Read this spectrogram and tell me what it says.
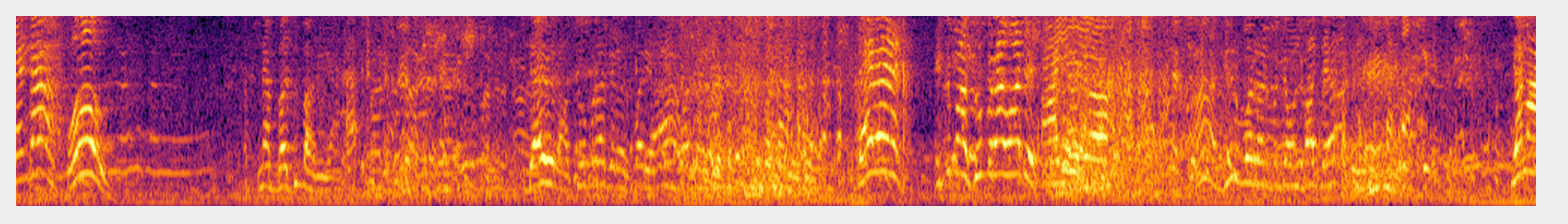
ஏண்டா? ஓ! என்ன பஸ் பாக்குறியா டிரைவர் சூப்பரா இருக்கிறார் பாரு டிரைவர் இட்டுமா சூப்பரா ஐயோ கீர் போடுறாரு பத்தி அவன் பார்த்தேன் ஏமா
